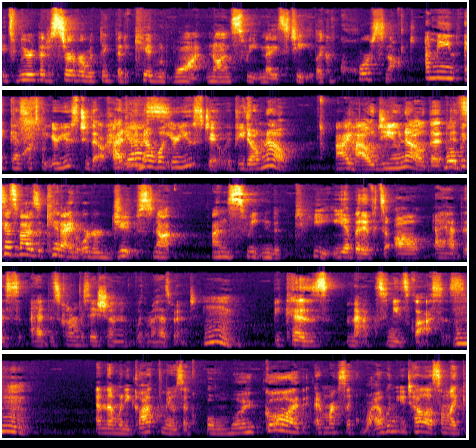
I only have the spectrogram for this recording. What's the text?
it's weird that a server would think that a kid would want non sweetened iced tea. Like, of course not. I mean, I guess that's what you're used to, though. How I do you know what you're used to if you don't know? I, How do you know that? Well, because if I was a kid, I'd order juice, not unsweetened tea. Yeah, but if it's all, I had this, I had this conversation with my husband Mm. because Max needs glasses, Mhm. and then when he got them, he was like, "Oh my god!" And Mark's like, "Why wouldn't you tell us?" I'm like,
